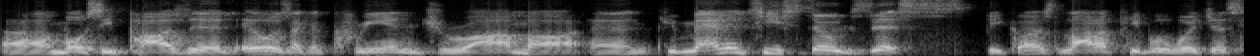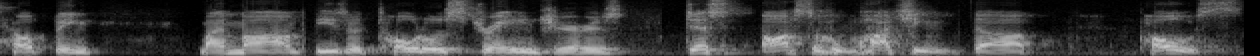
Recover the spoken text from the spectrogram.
uh, mostly positive. It was like a Korean drama, and humanity still exists because a lot of people were just helping my mom. These are total strangers. Just also watching the posts,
